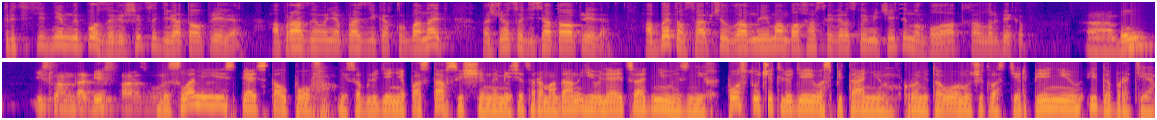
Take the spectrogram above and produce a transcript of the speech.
30-дневный пост завершится 9 апреля, а празднование праздника Курбанайт начнется 10 апреля. Об этом сообщил главный имам Балхарской городской мечети Нурбулат Харларбеков. В исламе есть пять столпов, и соблюдение поста в священный месяц Рамадан является одним из них. Пост учит людей воспитанию, кроме того, он учит вас терпению и доброте.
